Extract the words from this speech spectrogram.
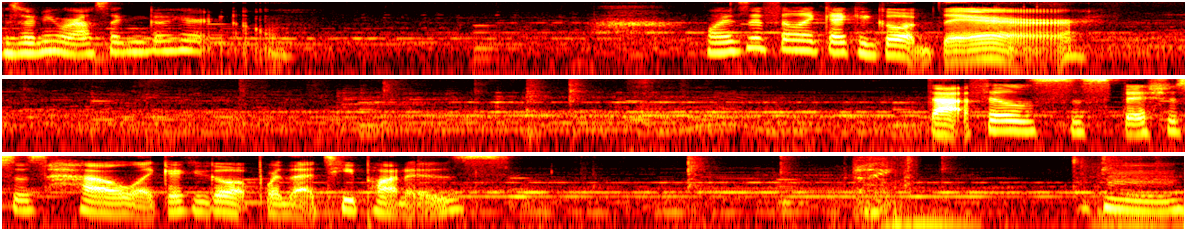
Is there anywhere else I can go here? No. Why does it feel like I could go up there? That feels suspicious as hell. Like I could go up where that teapot is. Hmm.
